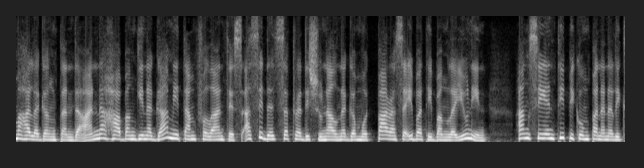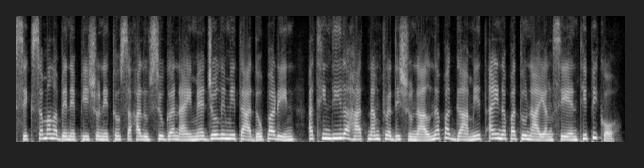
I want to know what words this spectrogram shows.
mahalagang tandaan na habang ginagamit ang Phyllanthus acidus sa tradisyonal na gamot para sa iba't ibang layunin, ang siyentipikong pananaliksik sa mga benepisyo nito sa kalusugan ay medyo limitado pa rin at hindi lahat ng tradisyonal na paggamit ay napatunayang siyentipiko.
